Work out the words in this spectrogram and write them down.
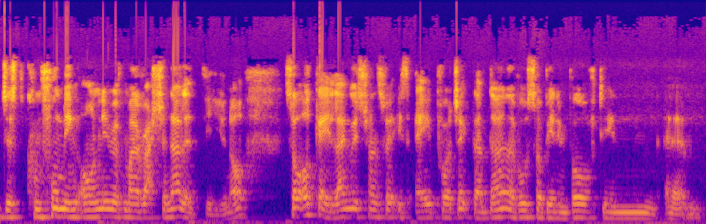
just conforming only with my rationality you know so okay language transfer is a project i've done i've also been involved in um,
